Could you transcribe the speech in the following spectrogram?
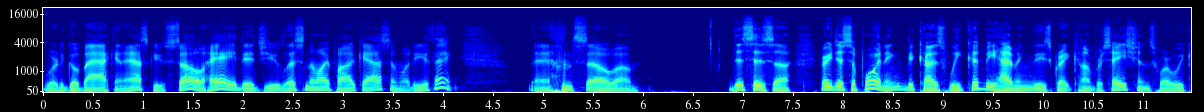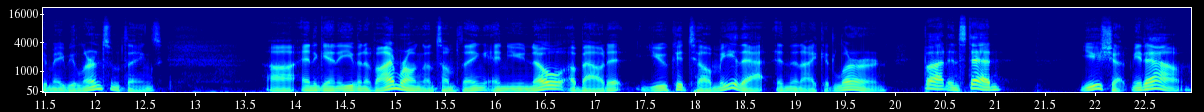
were to go back and ask you, so, hey, did you listen to my podcast and what do you think? And so, um, this is uh, very disappointing because we could be having these great conversations where we could maybe learn some things. Uh, and again, even if I'm wrong on something and you know about it, you could tell me that and then I could learn. But instead, you shut me down.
